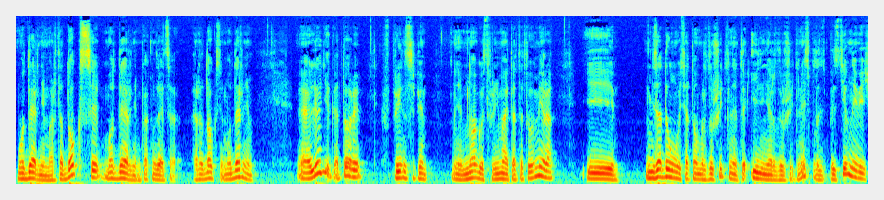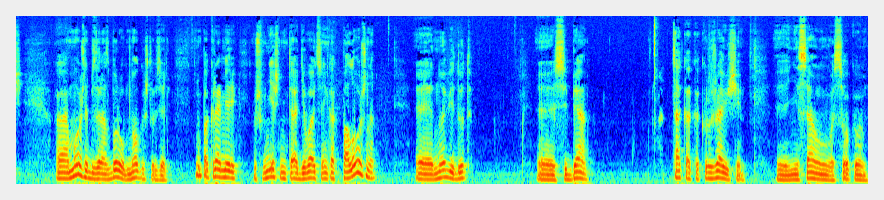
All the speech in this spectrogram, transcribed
модерним, ортодоксы модерним, как называется, ортодоксы модерним, э, люди, которые, в принципе, много воспринимают от этого мира и не задумываясь о том, разрушительно это или не разрушительно. Есть позитивные вещи, а можно без разбора много что взять. Ну, по крайней мере, уж внешне-то одеваются они как положено, э, но ведут э, себя так, как окружающие не самого высокого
